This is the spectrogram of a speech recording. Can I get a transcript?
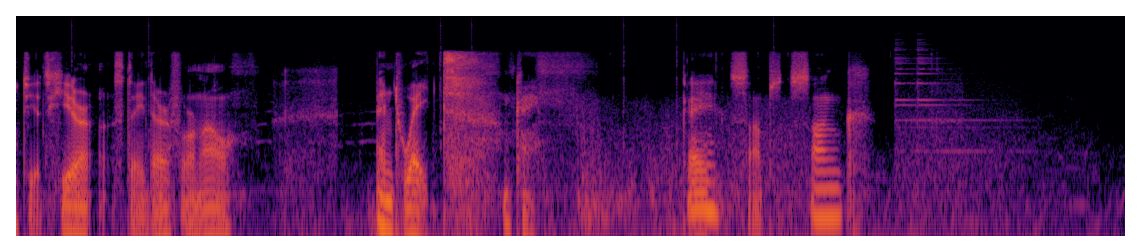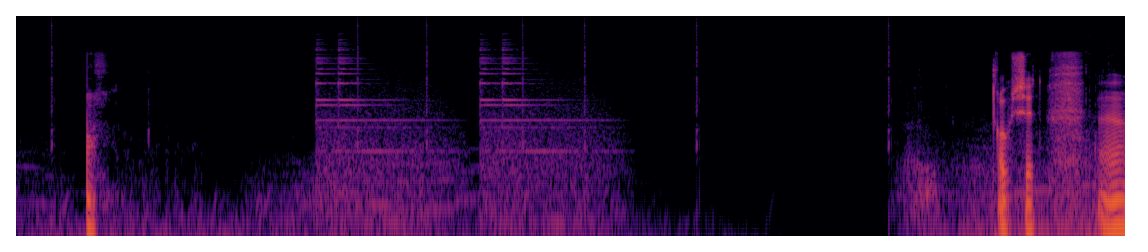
Not yet here. Stay there for now. And wait. Okay. Okay, subs sunk. Oh. Oh shit. Uh,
